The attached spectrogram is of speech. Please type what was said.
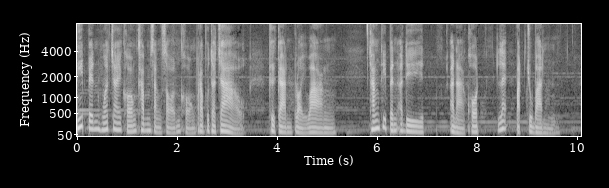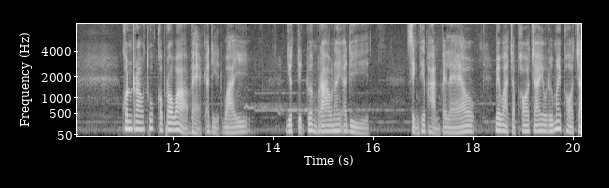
นี้เป็นหัวใจของคำสั่งสอนของพระพุทธเจ้า คือการปล่อยวาง ทั้งที่เป็นอดีต อนาคตและปัจจุบัน คนเราทุกข์ก็เพราะว่าแบกอดีตไว้ ยึดติดเรื่องราวในอดีต สิ่งที่ผ่านไปแล้ว ไม่ว่าจะพอใจหรือไม่พอใจ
